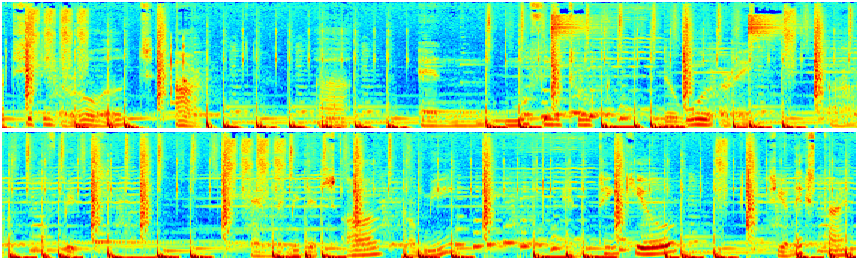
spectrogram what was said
participating rolled R, uh, and moving through the whole array uh, of beats. And maybe that's all from me. And thank you. See you next time.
